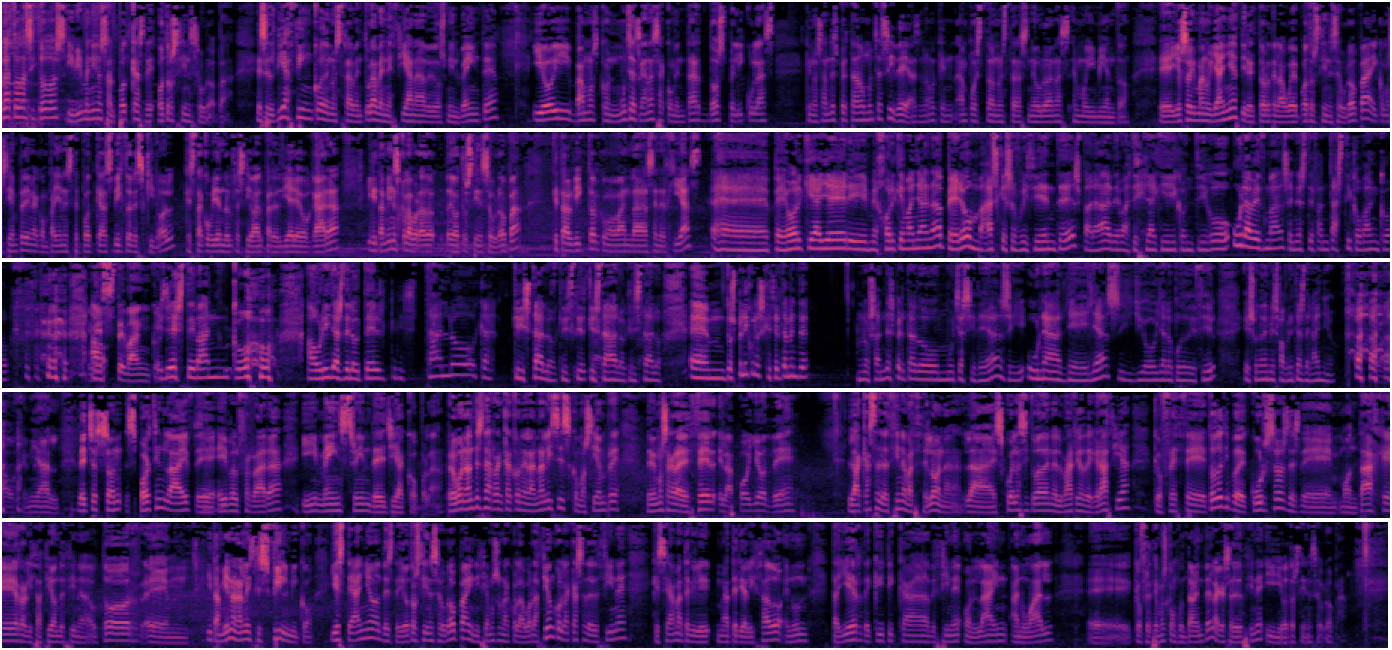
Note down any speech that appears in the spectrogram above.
Hola a todas y todos y bienvenidos al podcast de Otros Cines Europa. Es el día 5 de nuestra aventura veneciana de 2020 y hoy vamos con muchas ganas a comentar dos películas que nos han despertado muchas ideas, ¿no? que han puesto nuestras neuronas en movimiento. Eh, yo soy Manu Yáñez, director de la web Otros Cines Europa y como siempre me acompaña en este podcast Víctor Esquirol, que está cubriendo el festival para el diario Gara y que también es colaborador de Otros Cines Europa. ¿Qué tal Víctor? ¿Cómo van las energías? Eh, peor que ayer y mejor que mañana, pero más que suficientes para debatir aquí contigo una vez más en este fantástico banco. En este banco. en sí. este banco a orillas del hotel Cristalo. Cristalo, Cristalo, Cristalo. Em, dos películas que ciertamente nos han despertado muchas ideas y una de ellas, y yo ya lo puedo decir, es una de mis favoritas del año. Wow, genial. De hecho, son Sporting Life de Abel Ferrara y Mainstream de Gia Coppola. Pero bueno, antes de arrancar con el análisis, como siempre, debemos agradecer el apoyo de la Casa del Cine Barcelona, la escuela situada en el barrio de Gracia, que ofrece todo tipo de cursos, desde montaje, realización de cine de autor eh, y también análisis fílmico. Y este año, desde Otros Cines Europa, iniciamos una colaboración con la Casa del Cine que se ha materiali- materializado en un taller de crítica de cine online anual eh, que ofrecemos conjuntamente la Casa del Cine y Otros Cines Europa.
